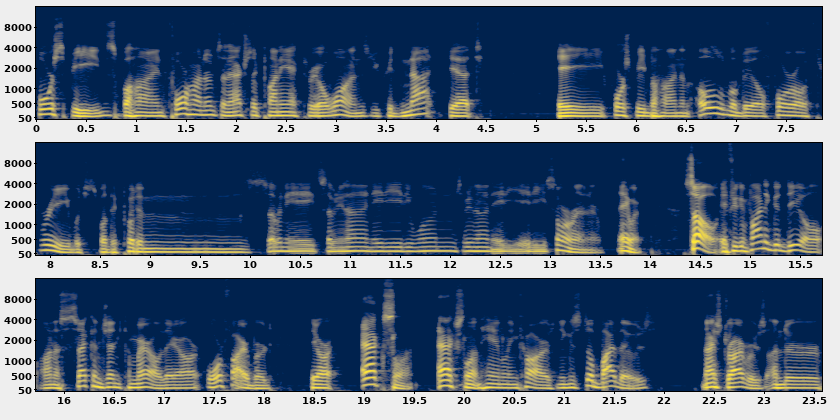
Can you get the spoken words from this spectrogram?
four speeds behind 400s and actually Pontiac 301s. You could not get a four speed behind an Oldsmobile 403, which is what they put in 78, 79, 80, 81, 79, 80, 80, somewhere around there. Anyway, so if you can find a good deal on a second gen Camaro, they are, or Firebird, they are excellent, excellent handling cars. And you can still buy those nice drivers under,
